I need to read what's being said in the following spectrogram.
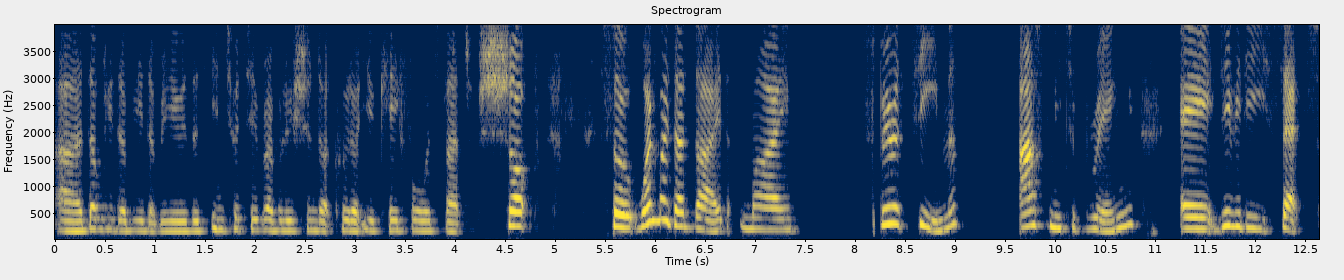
uh, www.theintuitiverevolution.co.uk forward slash shop. So when my dad died, my spirit team asked me to bring a DVD set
